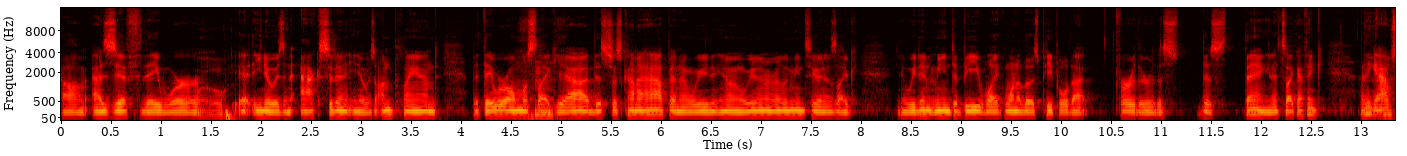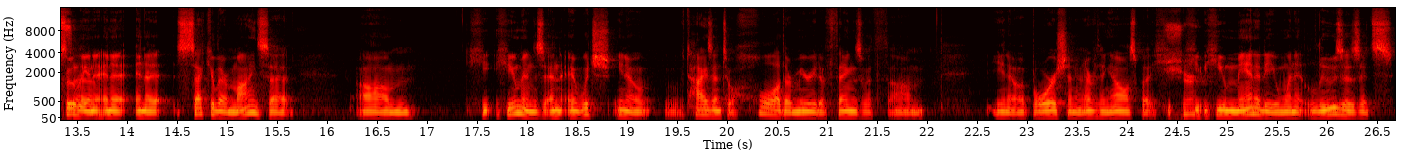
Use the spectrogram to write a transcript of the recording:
um, as if they were, Whoa. it- you know, it was an accident, you know, it was unplanned, but they were almost like, yeah, this just kind of happened, and we, you know, we didn't really mean to, and it's like, you know, we didn't mean to be like one of those people that further this this thing, and it's like I think I think absolutely in a, in a in a secular mindset, um, hu- humans and, and which you know ties into a whole other myriad of things with um, you know abortion and everything else. But Sure. hu- humanity, when it loses its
